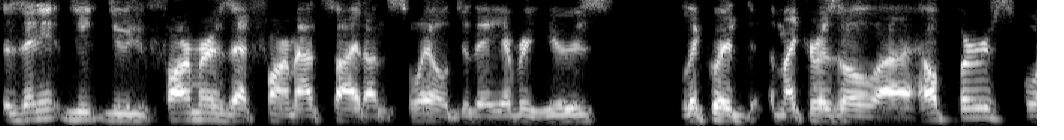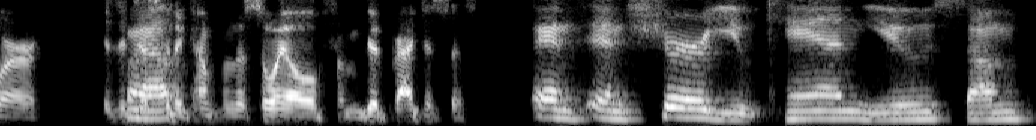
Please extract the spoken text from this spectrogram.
Does any do, do farmers that farm outside on soil do they ever use liquid mycorrhizal uh, helpers, or is it well, just going to come from the soil from good practices? And and sure, you can use some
